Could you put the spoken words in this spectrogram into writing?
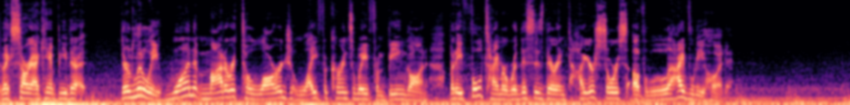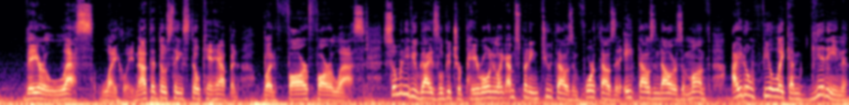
like, "Sorry, I can't be there." They're literally one moderate to large life occurrence away from being gone. But a full timer where this is their entire source of livelihood they are less likely. Not that those things still can't happen, but far, far less. So many of you guys look at your payroll and you're like, I'm spending $2,000, $4,000, $8,000 a month. I don't feel like I'm getting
